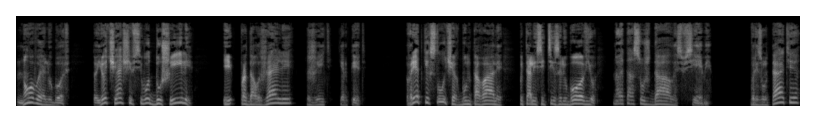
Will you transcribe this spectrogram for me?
новая любовь, то ее чаще всего душили и продолжали жить терпеть. В редких случаях бунтовали, пытались идти за любовью, но это осуждалось всеми. В результате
